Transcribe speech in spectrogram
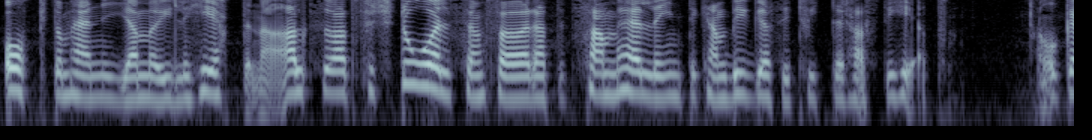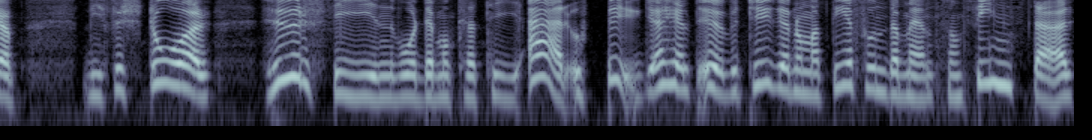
och de här nya möjligheterna. Alltså att förståelsen för att ett samhälle inte kan byggas i Twitterhastighet. Och att vi förstår hur fin vår demokrati är uppbyggd. Jag är helt övertygad om att det fundament som finns där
